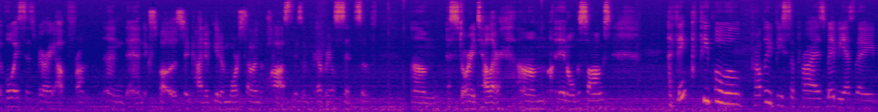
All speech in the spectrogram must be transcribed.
the voice is very upfront and and exposed and kind of you know more so in the past there's a, a real sense of um, a storyteller um, in all the songs. I think people will probably be surprised maybe as they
